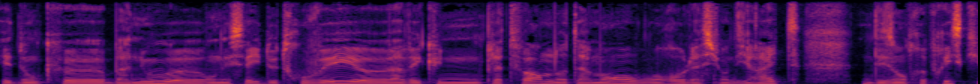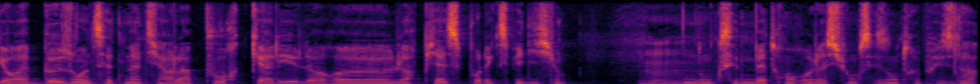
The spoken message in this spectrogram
Et donc, euh, bah, nous, euh, on essaye de trouver, euh, avec une plateforme notamment, ou en relation directe, des entreprises qui auraient besoin de cette matière-là pour caler leur, leurs pièces pour l'expédition. Mmh. Donc c'est de mettre en relation ces entreprises-là.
